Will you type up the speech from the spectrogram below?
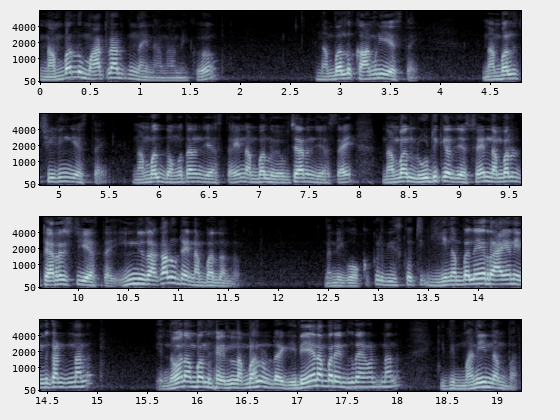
నంబర్లు మాట్లాడుతున్నాయి నాన్న నీకు. నంబర్లు కామెడీ చేస్తాయి. నంబర్లు చీటింగ్ చేస్తాయి. నంబర్లు దొంగతనం చేస్తాయి నంబర్లు వ్యభిచారం చేస్తాయి నంబర్లు లూటికలు చేస్తాయి నంబర్లు టెర్రరిస్ట్ చేస్తాయి. ఇన్ని రకాలు ఉంటాయి నంబర్లలో నన్ను నీకు ఒక్కొక్కటి తీసుకొచ్చి ఈ నంబర్లే రాయని ఎందుకంటున్నాను? ఎన్నో నంబర్లు ఎన్ని నంబర్లు ఉంటాయి? ఇదే నంబర్ ఎందుకు రాయమంటున్నాను? ఇది మనీ నంబర్.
